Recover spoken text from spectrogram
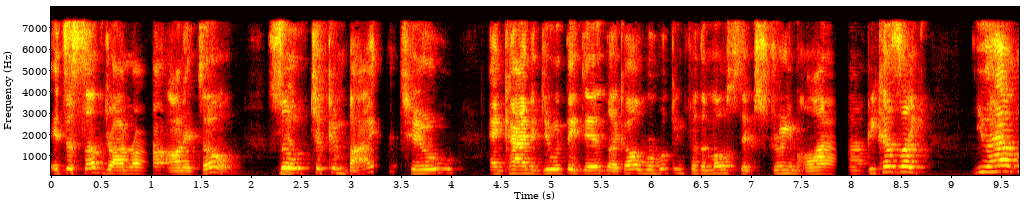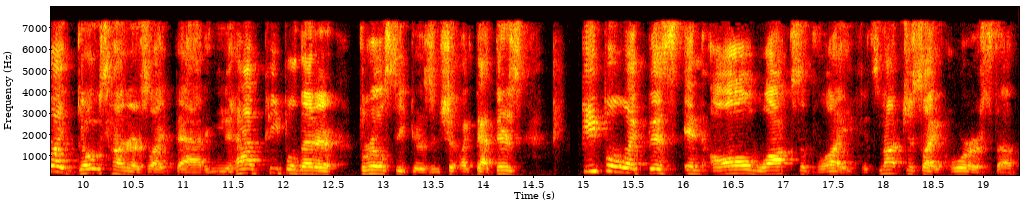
it's a subgenre on its own. So to combine the two and kind of do what they did, like, oh, we're looking for the most extreme haunt because like you have like ghost hunters like that, and you have people that are thrill seekers and shit like that. There's people like this in all walks of life. It's not just like horror stuff.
